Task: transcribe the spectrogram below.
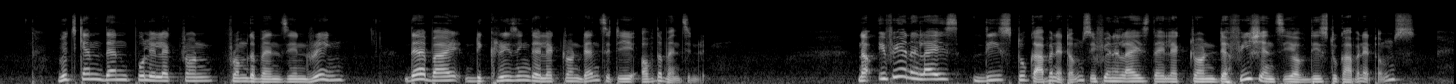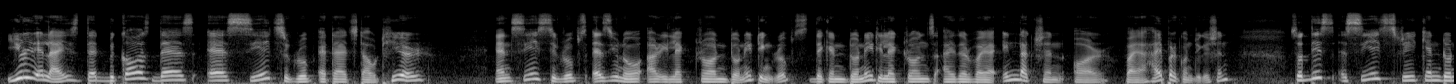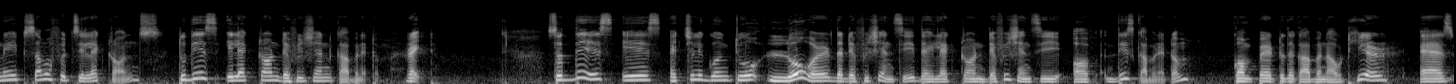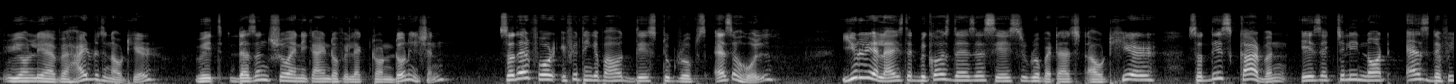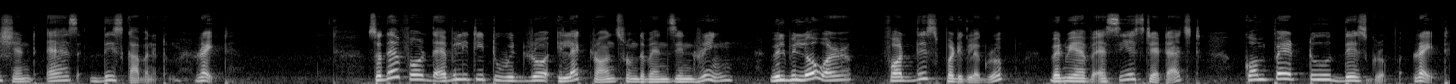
which can then pull electron from the benzene ring, thereby decreasing the electron density of the benzene ring. Now, if you analyze these two carbon atoms, if you analyze the electron deficiency of these two carbon atoms, you'll realize that because there's a CH3 group attached out here, and CH3 groups, as you know, are electron donating groups. They can donate electrons either via induction or via hyperconjugation. So this CH3 can donate some of its electrons to this electron deficient carbon atom, right? So this is actually going to lower the deficiency, the electron deficiency of this carbon atom compared to the carbon out here as we only have a hydrogen out here which doesn't show any kind of electron donation. So therefore if you think about these two groups as a whole you realize that because there's a CH3 group attached out here so this carbon is actually not as deficient as this carbon atom right? So therefore the ability to withdraw electrons from the benzene ring will be lower for this particular group when we have SCH3 attached compared to this group right?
